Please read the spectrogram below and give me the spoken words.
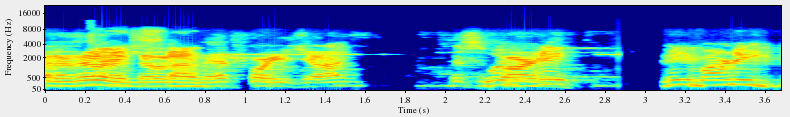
Got another Thanks, note John. on that for you, John. This is What- Barney. Hey, hey, Barney.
